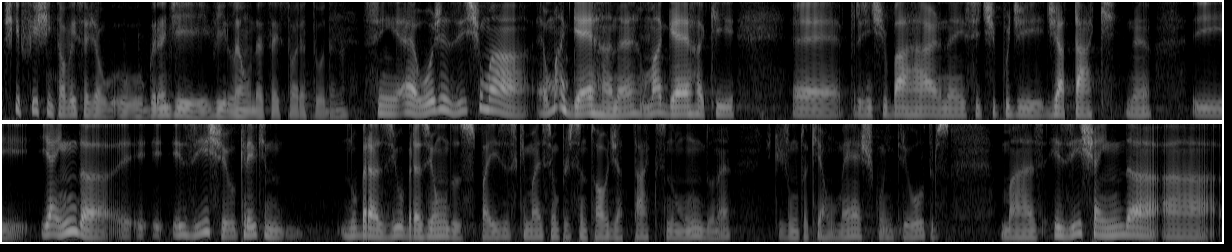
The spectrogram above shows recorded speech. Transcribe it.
Acho que phishing talvez seja o, o grande vilão dessa história toda, né? Sim, é. Hoje existe uma é uma guerra, né? Uma guerra que é, para a gente barrar, né? Esse tipo de, de ataque, né? E, e ainda existe, eu creio que no Brasil, o Brasil é um dos países que mais tem um percentual de ataques no mundo, né? que junto aqui ao México, entre outros, mas existe ainda a,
